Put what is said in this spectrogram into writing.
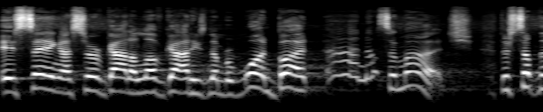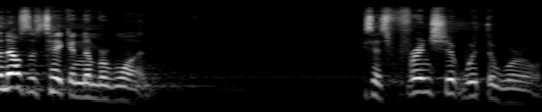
It's saying, I serve God, I love God, He's number one, but eh, not so much. There's something else that's taken number one. He says, friendship with the world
